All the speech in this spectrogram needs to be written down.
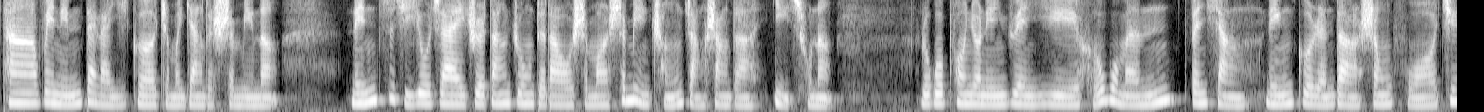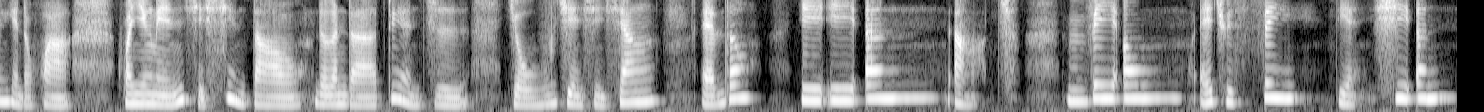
它为您带来一个怎么样的生命呢？您自己又在这当中得到什么生命成长上的益处呢？如果朋友您愿意和我们分享您个人的生活经验的话，欢迎您写信到乐恩的电子邮件信箱 l e e n at v o h c 点 c n。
